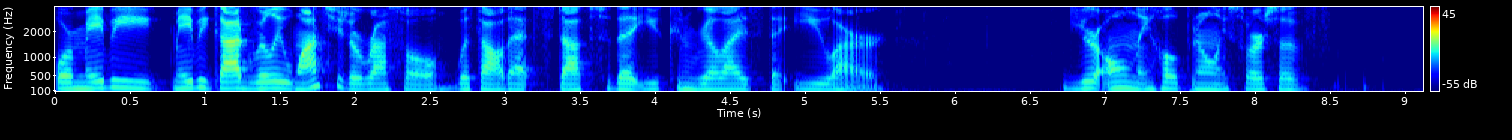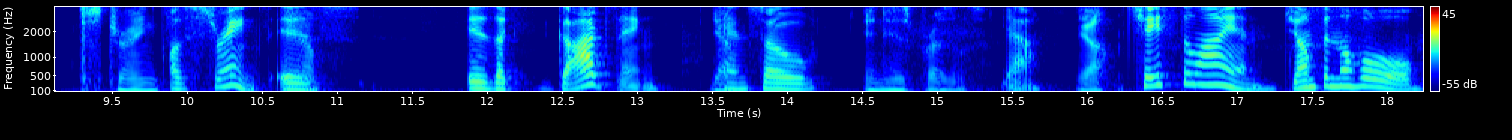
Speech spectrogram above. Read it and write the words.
or maybe maybe God really wants you to wrestle with all that stuff so that you can realize that you are your only hope and only source of strength of strength Yeah. is is a God thing. Yeah. And so, in his presence. yeah, Yeah. chase the lion, jump in the hole,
